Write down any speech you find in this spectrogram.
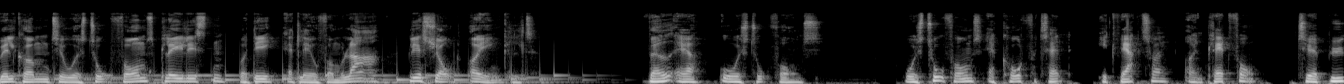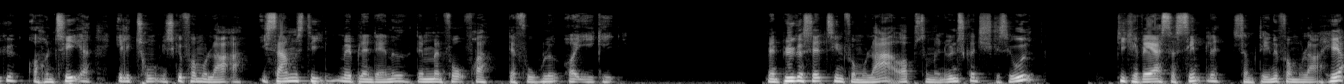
Velkommen til OS2 Forms playlisten, hvor det at lave formularer bliver sjovt og enkelt. Hvad er OS2 Forms? OS2 Forms er kort fortalt et værktøj og en platform til at bygge og håndtere elektroniske formularer i samme stil med blandt andet dem, man får fra Dafole og EG. Man bygger selv sine formularer op, som man ønsker, de skal se ud. De kan være så simple som denne formular her,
